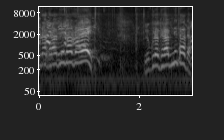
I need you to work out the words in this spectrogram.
લુગડા ખરાબ નહીં થતા એ. લુગડા ખરાબ નહીં થતા.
